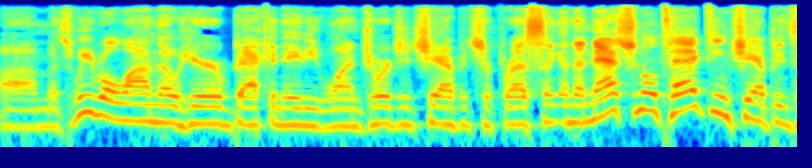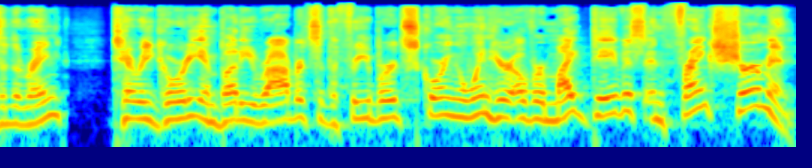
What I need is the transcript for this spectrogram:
Um, as we roll on, though, here back in 81, Georgia Championship Wrestling and the National Tag Team Champions in the ring, Terry Gordy and Buddy Roberts of the Freebirds scoring a win here over Mike Davis and Frank Sherman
